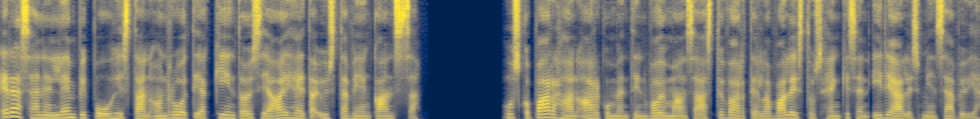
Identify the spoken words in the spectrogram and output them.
Eräs hänen lempipuuhistaan on ruotia kiintoisia aiheita ystävien kanssa – Usko parhaan argumentin voimaan saa Styvartilla valistushenkisen idealismin sävyjä.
